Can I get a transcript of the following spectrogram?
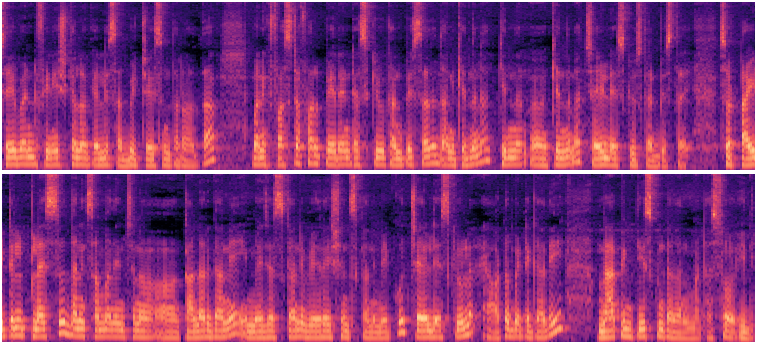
save and finish కెలోకి వెళ్ళి సబ్మిట్ చేసిన తర్వాత మనకి first of all parent SKU కనిపిస్తుంది. దాని కిందన కింద కిందన చైల్డ్ ఎస్క్యూస్ కనిపిస్తాయి. సో టైటిల్ ప్లస్ దానికి సంబంధించిన కలర్ కానీ ఇమేజెస్ కానీ వేరియేషన్స్ కానీ మీకు చైల్డ్ ఎస్క్యూలో ఆటోమేటిక్గా అది మ్యాపింగ్ తీసుకుంటుంది అనమాట సో ఇది.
